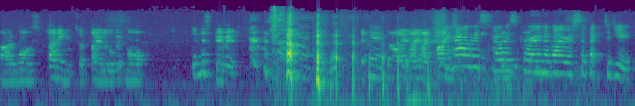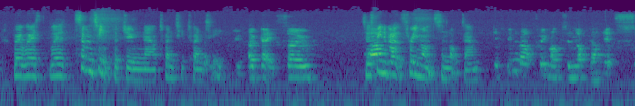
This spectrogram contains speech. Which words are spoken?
I was planning to play a little bit more in this period. Yeah. So I, I, I So how has how has coronavirus affected you? We're we're we're seventeenth of June now, twenty twenty. Okay, so So it's been um, about three months in lockdown. it's been about three months in lockdown. It's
